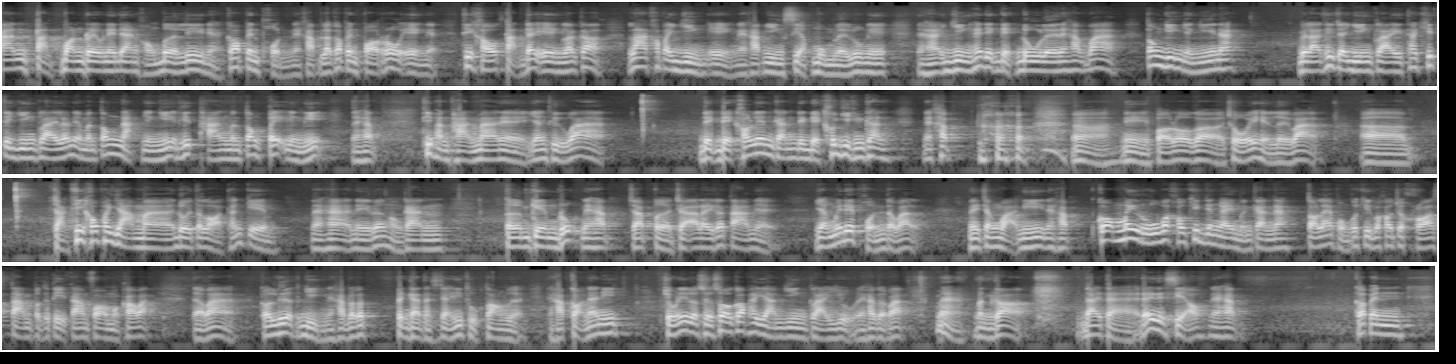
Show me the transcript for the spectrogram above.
การตัดบอลเร็วในแดนของเบอร์ลี่เนี่ยก็เป็นผลนะครับแล้วก็เป็นปอโรเองเนี่ยที่เขาตัดได้เองแล้วก็ลากเข้าไปยิงเองนะครับยิงเสียบมุมเลยลูกนี้นะฮะยิงให้เด็กๆดูเลยนะครับว่าต้องยิงอย่างนี้นะ เวลาที่จะยิงไกล ถ้าคิดจะยิงไกลแล้วเนี่ยมันต้องหนักอย่างนี้ทิศทางมันต้องเป๊ะอย่างนี้นะครับ ที่ผ่านๆมาเนี่ยยังถือว่าเด็กๆเเขาเล่นกัน เด็กๆเเขายิงกันนะครับนี่ปอโลก็โชว์ให้เห็นเลยว่าจากที่เขาพยายามมาโดยตลอดทั้งเกมนะฮะในเรื่องของการเติมเกมรุกนะครับ จะเปิดจะอะไรก็ตามเนี่ยยังไม่ได้ผลแต่ว่า ในจังหวะนี้นะครับก็ไม่รู้ว่าเขาคิดยังไงเหมือนกันนะตอนแรกผมก็คิดว่าเขาจะ cross ตามปกติตามฟอร์มของเขาอะแต่ว่าก็เลือกยิงนะครับแล้วก็เป็นการตัดสินใจที่ถูกต้องเลยนะครับก่อนหน้านี้โจวานี่โรเซโซก็พยายามยิงไกลอยู่นะครับแต่ว่าแหมมันก็ได้แต่ได้แต่เสียวนะครับ ก็เป็น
